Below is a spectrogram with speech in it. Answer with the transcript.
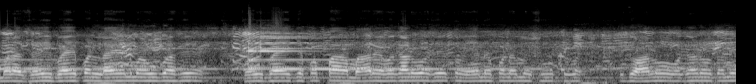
અમારા જયભાઈ પણ લાઈનમાં ઊભા છે. જયભાઈ કે, પપ્પા, મારે વગાડવો છે. તો એને પણ અમે શૂટ કીધું, હાલો, વગાડો તમે.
